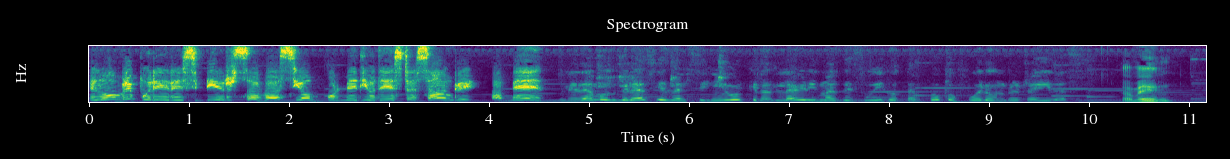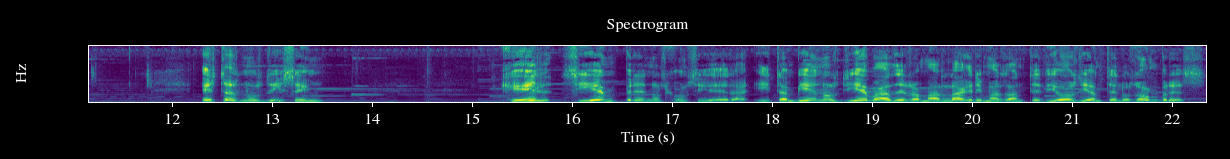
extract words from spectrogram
El hombre puede recibir salvación por medio de esta sangre. Amén. Le damos gracias al Señor que las lágrimas de su Hijo tampoco fueron retraídas. Amén. Estas nos dicen que Él siempre nos considera y también nos lleva a derramar lágrimas ante Dios y ante los hombres.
